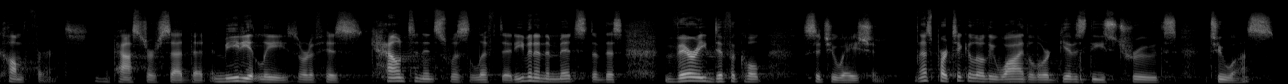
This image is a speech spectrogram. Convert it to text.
comfort. The pastor said that immediately, sort of, his countenance was lifted, even in the midst of this very difficult situation. And that's particularly why the Lord gives these truths to us.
